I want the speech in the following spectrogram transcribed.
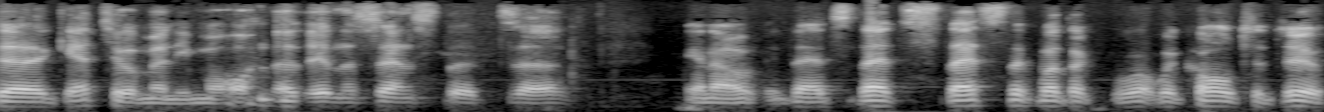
uh, get to him anymore, in the sense that uh, you know that's that's that's the, what the, what we're called to do.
